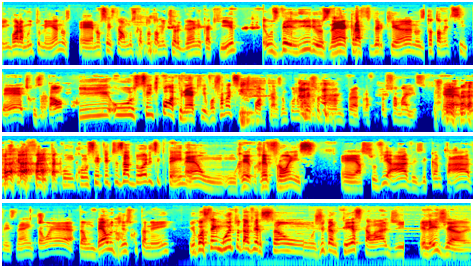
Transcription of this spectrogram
embora muito menos. É, não sei se tem uma música totalmente orgânica aqui. Os delírios, né, Kraftwerkianos, totalmente sintéticos e tal. E o synth pop, né, aqui, vou chamar de synth pop, cara, não, conheço outro nome pra chamar isso. É, música feita com, com sintetizadores e que tem, né, um, um refrões é, assoviáveis e cantáveis, né? Então é, é um belo disco também. E gostei muito da versão gigantesca lá de Elegia,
